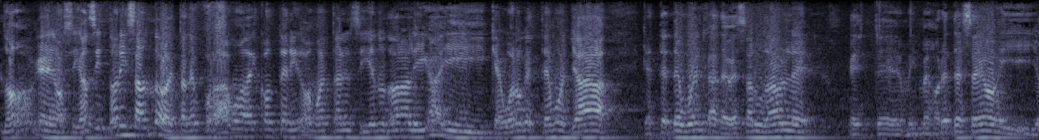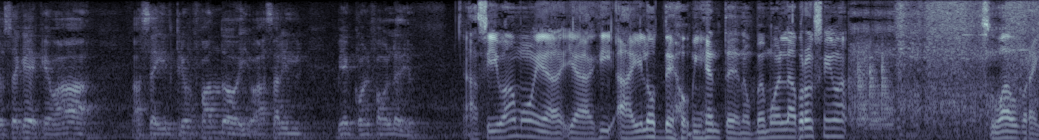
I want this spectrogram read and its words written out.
No, que nos sigan sintonizando. Esta temporada vamos a dar contenido, vamos a estar siguiendo toda la liga y qué bueno que estemos ya, que estés de vuelta, te ves saludable. Este, mis mejores deseos y, yo sé que, que vas a, seguir triunfando y vas a salir bien con el favor de Dios. Así vamos y, aquí, ahí los dejo, mi gente. Nos vemos en la próxima. Suave ahí.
